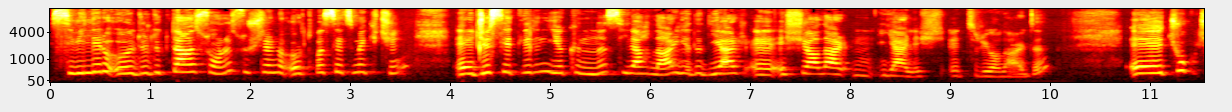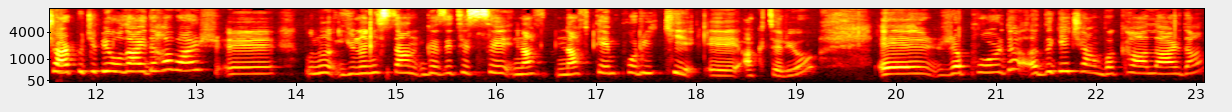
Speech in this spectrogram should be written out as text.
sivilleri öldürdükten sonra suçlarını örtbas etmek için e, cesetlerin yakınına silahlar ya da diğer e, eşyalar yerleştiriyorlardı. E, çok çarpıcı bir olay daha var. E, bunu Yunanistan gazetesi Naf, Naftemporiki e, aktarıyor. E, raporda adı geçen vakalardan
